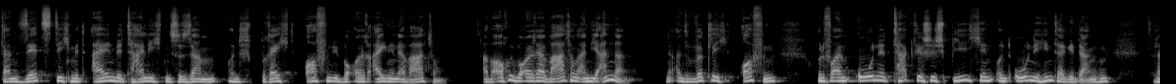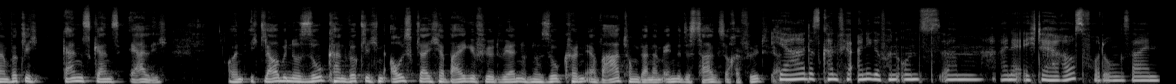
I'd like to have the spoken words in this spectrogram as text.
dann setzt dich mit allen Beteiligten zusammen und sprecht offen über eure eigenen Erwartungen, aber auch über eure Erwartungen an die anderen. Also wirklich offen und vor allem ohne taktische Spielchen und ohne Hintergedanken, sondern wirklich ganz, ganz ehrlich. Und ich glaube, nur so kann wirklich ein Ausgleich herbeigeführt werden und nur so können Erwartungen dann am Ende des Tages auch erfüllt werden. Ja, das kann für einige von uns ähm, eine echte Herausforderung sein.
